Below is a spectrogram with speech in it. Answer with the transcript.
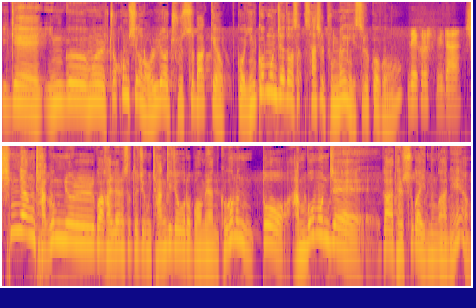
이게 임금을 조금씩은 올려줄 수밖에 없고 인권 문제도 사실 분명히 있을 거고. 네, 그렇습니다. 식량 자급률과 관련해서도 지금 장기적으로 보면 그거는 또 안보 문제가 될 수가 있는 거 아니에요?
